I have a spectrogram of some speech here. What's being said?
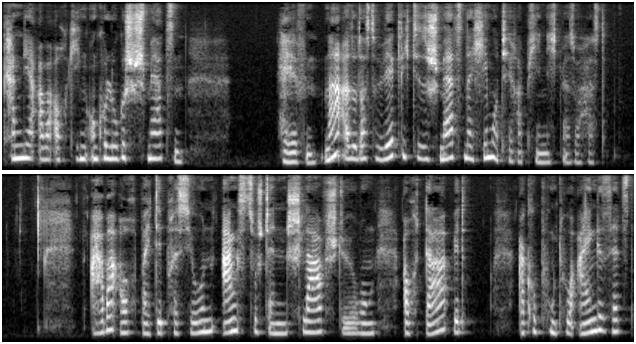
kann dir aber auch gegen onkologische Schmerzen helfen. Na? Also, dass du wirklich diese Schmerzen der Chemotherapie nicht mehr so hast. Aber auch bei Depressionen, Angstzuständen, Schlafstörungen, auch da wird Akupunktur eingesetzt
